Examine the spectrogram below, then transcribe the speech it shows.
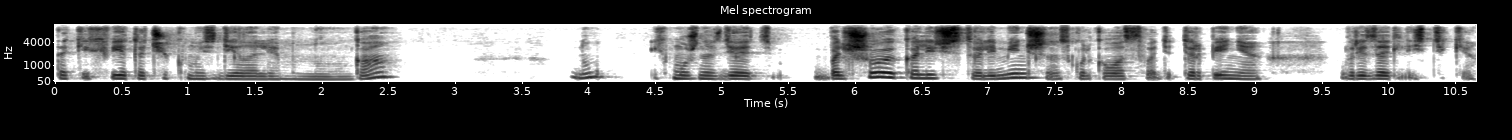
Таких веточек мы сделали много. Ну, их можно сделать большое количество или меньше, насколько у вас хватит терпения вырезать листики.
